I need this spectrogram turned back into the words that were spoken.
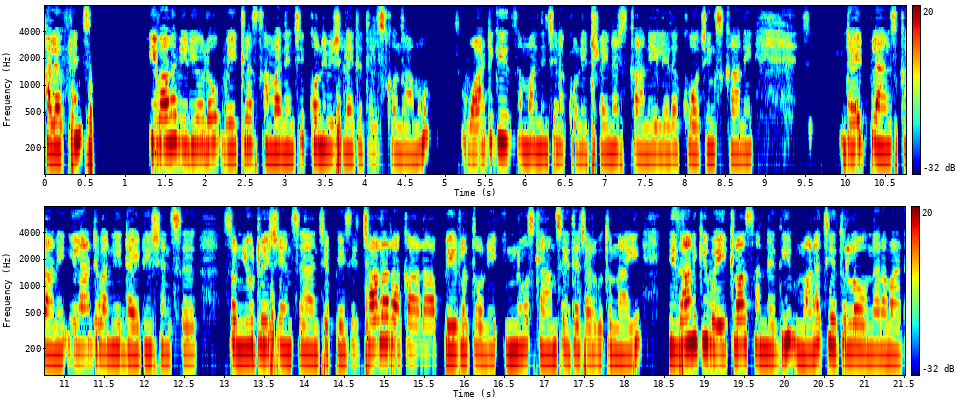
హలో ఫ్రెండ్స్ ఇవాళ వీడియోలో వెయిట్ లాస్ సంబంధించి కొన్ని విషయాలు అయితే తెలుసుకుందాము. వాటికి సంబంధించిన కొన్ని ట్రైనర్స్ కానీ లేదా కోచింగ్స్ కానీ డైట్ ప్లాన్స్ కానీ ఇలాంటివన్నీ డైటీషియన్స్ సో న్యూట్రిషియన్స్ అని చెప్పేసి చాలా రకాల పేర్లతోని ఎన్నో స్కామ్స్ అయితే జరుగుతున్నాయి. నిజానికి వెయిట్ లాస్ అనేది మన చేతుల్లో ఉందన్నమాట.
